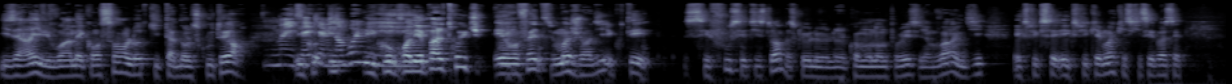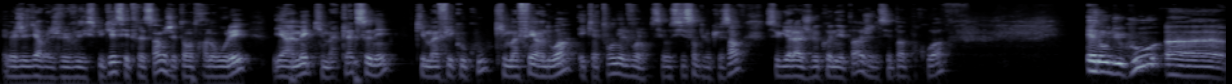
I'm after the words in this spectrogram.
Ils arrivent, ils voient un mec en sang, l'autre qui tape dans le scooter. Ouais, ils co- mais. comprenaient pas le truc. Et en fait, moi, je leur dis, écoutez, c'est fou cette histoire, parce que le, le commandant de police vient me voir, il me dit, Expliquez- expliquez-moi qu'est-ce qui s'est passé. Et ben, je vais dire, ben, je vais vous expliquer, c'est très simple, j'étais en train de rouler, il y a un mec qui m'a klaxonné, qui m'a fait coucou, qui m'a fait un doigt et qui a tourné le volant. C'est aussi simple que ça. Ce gars-là, je le connais pas, je ne sais pas pourquoi. Et donc, du coup, euh,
